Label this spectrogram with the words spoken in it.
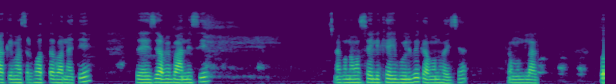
টাকি মাছের ভর্তা বানাইতে। এই যে আমি বানিয়েছি। এখন আমার ছেলে খেয়েই বলবি কেমন হয়েছে, কেমন লাগে। তো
